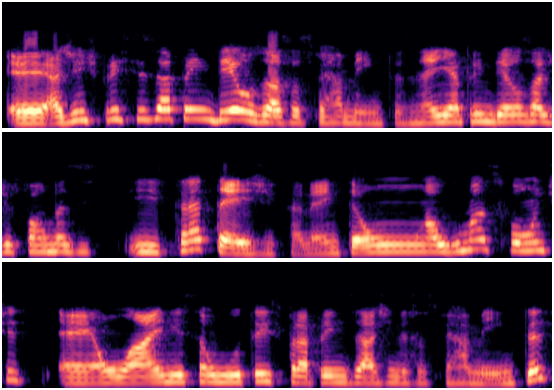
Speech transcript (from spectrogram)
É, a gente precisa aprender a usar essas ferramentas, né? E aprender a usar de forma estratégica, né? Então, algumas fontes é, online são úteis para a aprendizagem dessas ferramentas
